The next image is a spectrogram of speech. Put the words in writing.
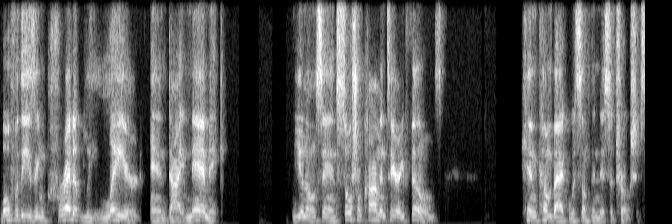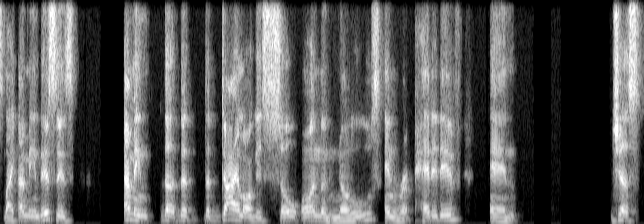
both of these incredibly layered and dynamic, you know what I'm saying, social commentary films, can come back with something this atrocious. Like, I mean, this is I mean, the the the dialogue is so on the nose and repetitive and just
